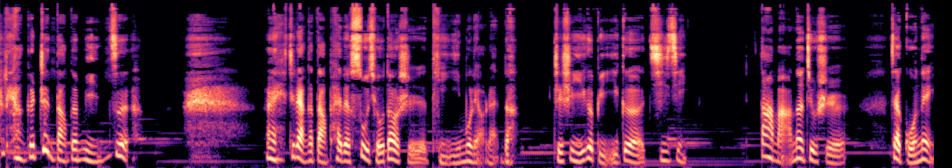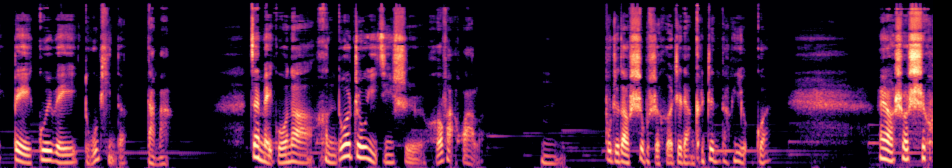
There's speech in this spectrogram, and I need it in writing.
两个政党的名字。哎，这两个党派的诉求倒是挺一目了然的，只是一个比一个激进。大麻呢，就是在国内被归为毒品的大麻，在美国呢，很多州已经是合法化了。嗯，不知道是不是和这两个政党有关？哎呀，说实话，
